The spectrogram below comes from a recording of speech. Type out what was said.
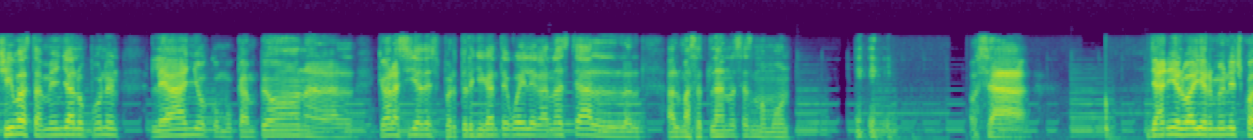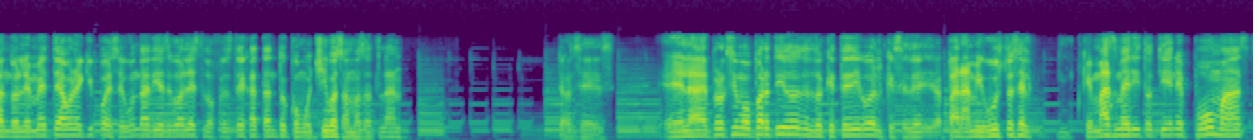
Chivas también ya lo ponen Leaño como campeón, al, que ahora sí ya despertó el gigante, güey, le ganaste al, al, al Mazatlán, no seas mamón. O sea, ya ni el Bayern Múnich cuando le mete a un equipo de segunda 10 goles lo festeja tanto como Chivas a Mazatlán. Entonces, el, el próximo partido, es lo que te digo, el que se de- para mi gusto es el que más mérito tiene Pumas,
